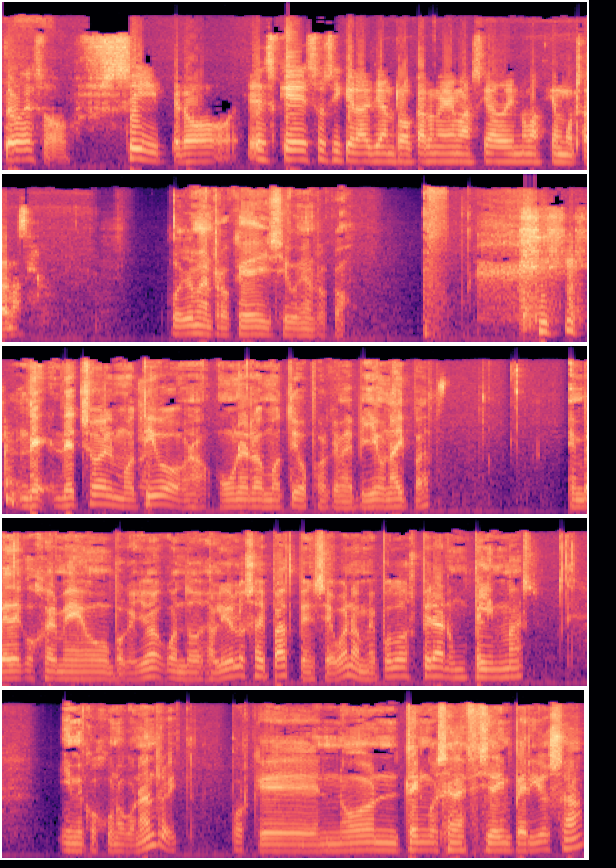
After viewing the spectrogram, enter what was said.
todo eso, sí, pero es que eso sí que era ya enrocarme demasiado y no me hacía mucha gracia. Pues yo me enroqué y sigo enrocado. De, hecho, el motivo, bueno, uno de los motivos porque me pillé un iPad, en vez de cogerme un. Porque yo cuando salieron los iPads pensé, bueno, me puedo esperar un pelín más y me cojo uno con Android. Porque no tengo esa necesidad imperiosa.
